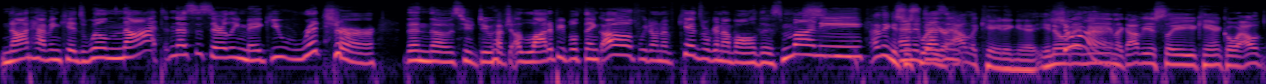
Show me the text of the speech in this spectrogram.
not having kids will not necessarily make you richer than those who do have. A lot of people think, oh, if we don't have kids, we're going to have all this money. I think it's And just it where you're allocating it. You know what I mean? Like, obviously, you can't go out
